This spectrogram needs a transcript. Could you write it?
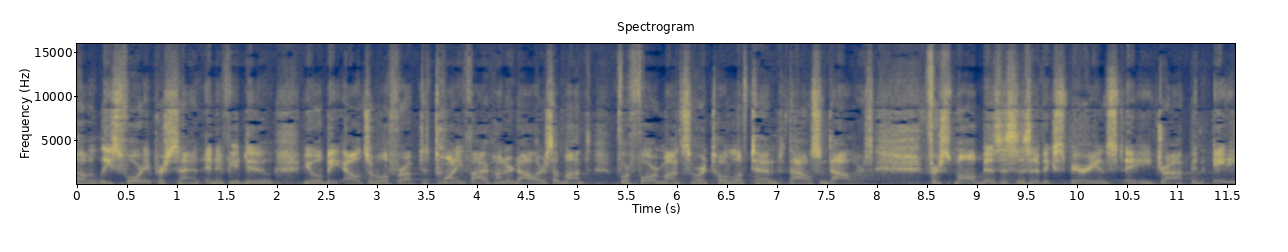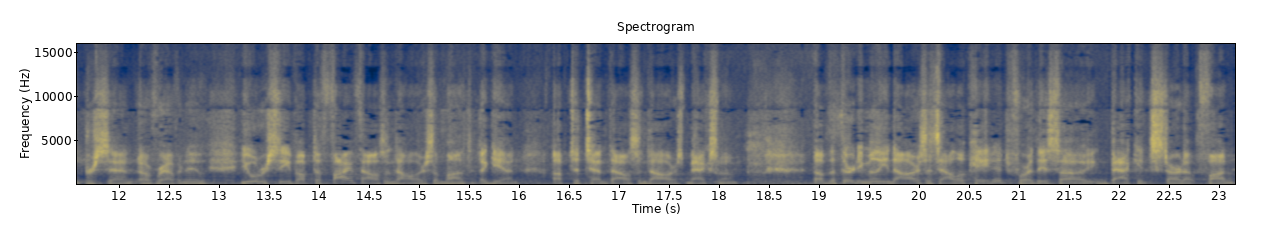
of at least 40%, and if you do, you will be eligible for up to $2,500 a month for four months or a total of $10,000. For small businesses that have experienced a drop in 80% of revenue, you will receive up to $5,000 a month, again, up to $10,000 maximum. Of the $30 million that's allocated for this uh, back at startup fund,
